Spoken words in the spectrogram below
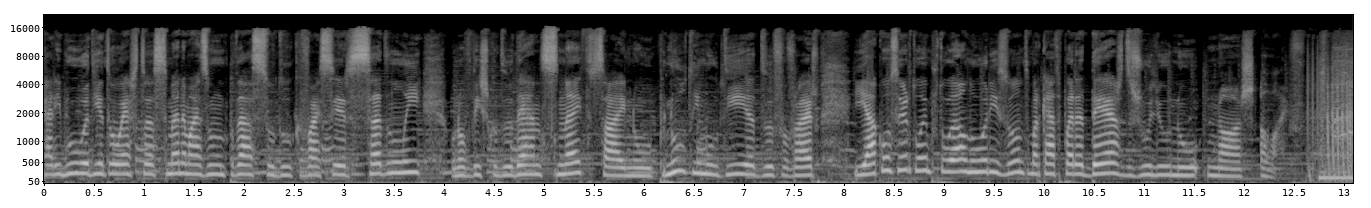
Caribou adiantou esta semana mais um pedaço do que vai ser Suddenly. O novo disco de Dan Snaith sai no penúltimo dia de fevereiro e há concerto em Portugal no Horizonte, marcado para 10 de julho no Nós Alive.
